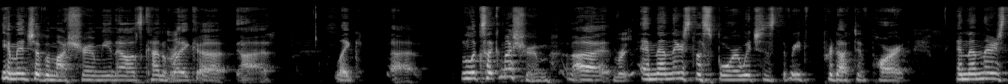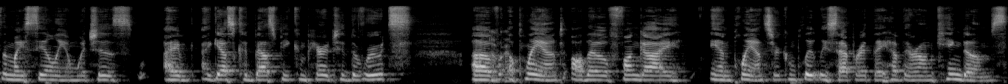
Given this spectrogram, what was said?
image of a mushroom. You know, it's kind of right. like a, uh, like uh, looks like a mushroom. Uh, right. And then there's the spore, which is the reproductive part. And then there's the mycelium, which is, I, I guess, could best be compared to the roots of okay. a plant, although fungi and plants are completely separate. They have their own kingdoms.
